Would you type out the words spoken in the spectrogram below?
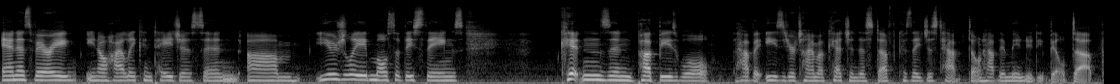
and it's very you know highly contagious. And um, usually, most of these things, kittens and puppies will have an easier time of catching this stuff because they just have don't have the immunity built up.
